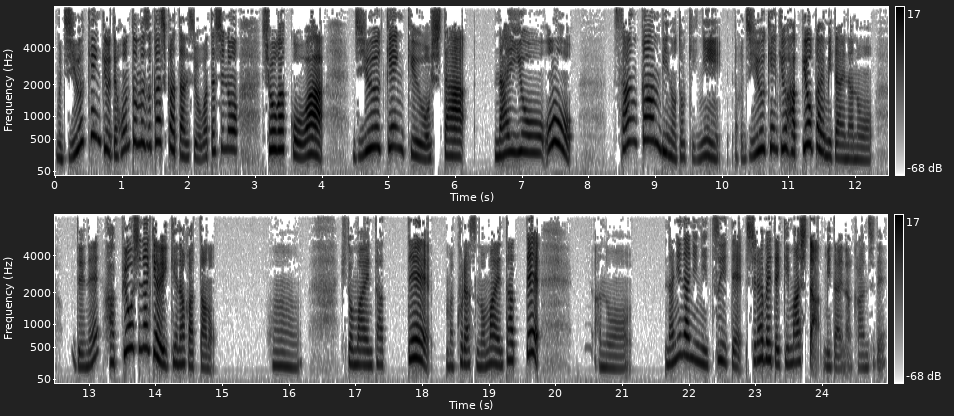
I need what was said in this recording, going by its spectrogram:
もう自由研究ってほんと難しかったんですよ。私の小学校は自由研究をした内容を参観日の時に、なんか自由研究発表会みたいなのをでね、発表しなきゃいけなかったの。うん。人前に立って、まあ、クラスの前に立って、あの、何々について調べてきました、みたいな感じで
